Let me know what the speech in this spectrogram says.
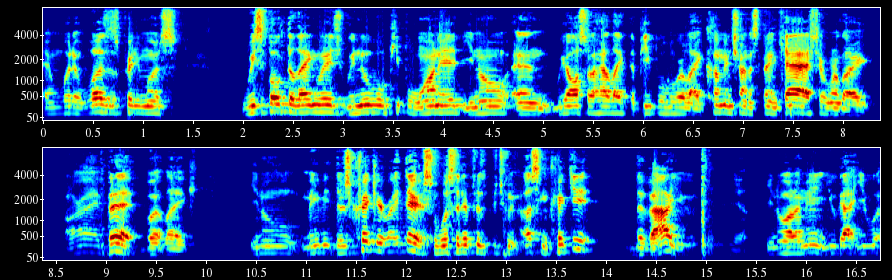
And what it was is pretty much we spoke the language, we knew what people wanted, you know, and we also had like the people who were like coming trying to spend cash, and we're like, all right, bet, but like, you know, maybe there's cricket right there. So what's the difference between us and cricket? The value. Yeah. You know what I mean? You got you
